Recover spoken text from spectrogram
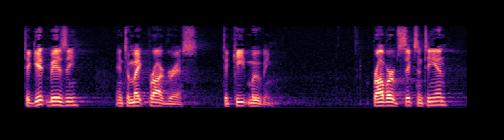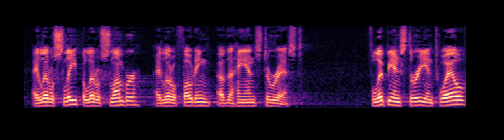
to get busy, and to make progress, to keep moving. Proverbs 6 and 10 a little sleep, a little slumber, a little folding of the hands to rest. Philippians 3 and 12.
